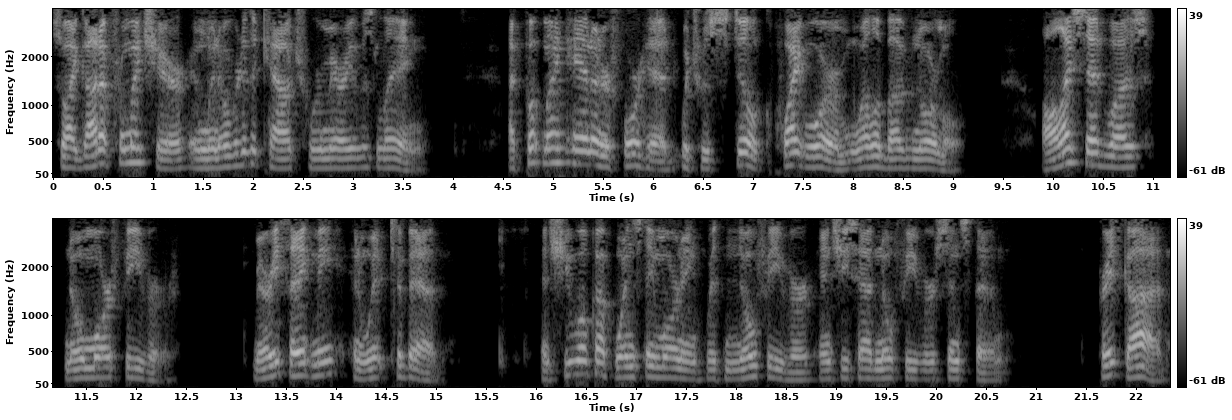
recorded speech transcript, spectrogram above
So I got up from my chair and went over to the couch where Mary was laying. I put my hand on her forehead, which was still quite warm, well above normal. All I said was, no more fever. Mary thanked me and went to bed. And she woke up Wednesday morning with no fever, and she's had no fever since then. Praise God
